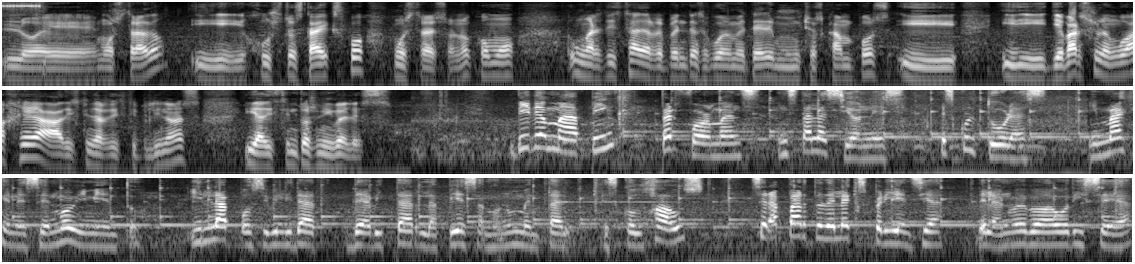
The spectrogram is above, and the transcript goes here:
lo he, mostrado y justo esta expo muestra eso, ¿no? Cómo un artista de repente se puede meter en muchos campos y, y llevar su lenguaje a distintas disciplinas y a distintos niveles. Video mapping, performance, instalaciones, esculturas, imágenes en movimiento, y la posibilidad de habitar la pieza monumental Skull House será parte de la experiencia de la nueva odisea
